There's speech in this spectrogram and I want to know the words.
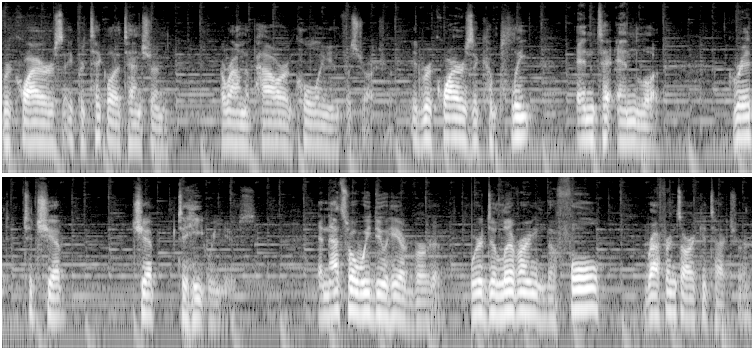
requires a particular attention around the power and cooling infrastructure. It requires a complete end-to-end -end look, grid to chip, chip to heat reuse. And that's what we do here at Vertiv. We're delivering the full reference architecture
